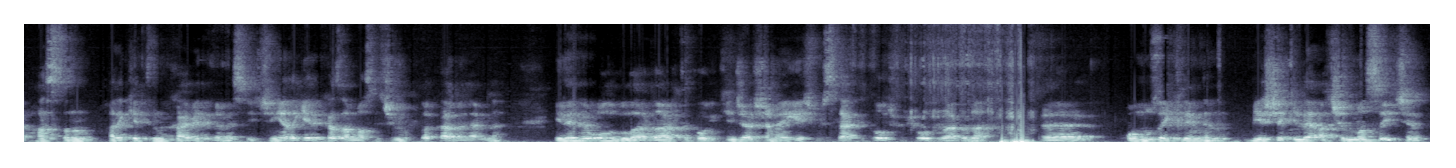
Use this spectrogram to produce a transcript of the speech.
hastanın hareketini kaybetmemesi için ya da geri kazanması için mutlaka önemli. İleri olgularda artık o ikinci aşamaya geçmiş sertlik oluşmuş olgularda da e, omuz ekleminin bir şekilde açılması için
